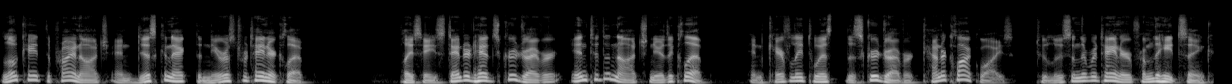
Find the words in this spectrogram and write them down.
Locate the pry notch and disconnect the nearest retainer clip. Place a standard head screwdriver into the notch near the clip and carefully twist the screwdriver counterclockwise to loosen the retainer from the heatsink.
